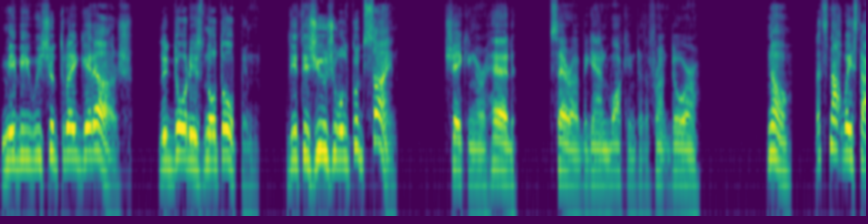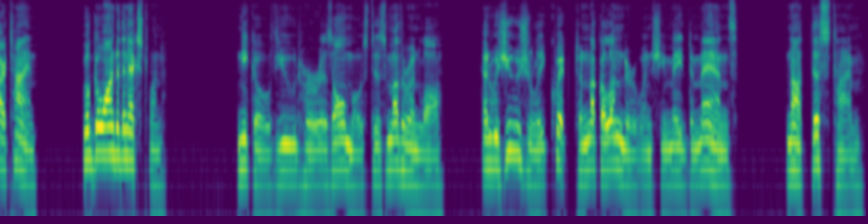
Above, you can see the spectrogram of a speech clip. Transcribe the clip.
Maybe we should try garage. The door is not open. That is usual good sign. Shaking her head, Sarah began walking to the front door. No, let's not waste our time. We'll go on to the next one. Nico viewed her as almost his mother-in-law and was usually quick to knuckle under when she made demands. Not this time.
